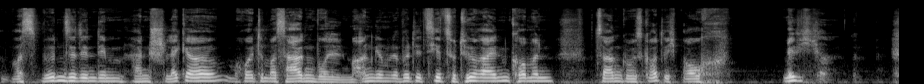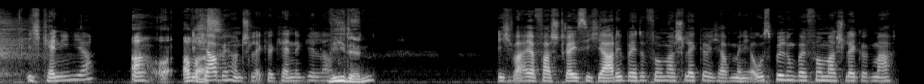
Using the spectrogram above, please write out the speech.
Was würden Sie denn dem Herrn Schlecker heute mal sagen wollen? Mal angenommen, er wird jetzt hier zur Tür reinkommen sagen, Grüß Gott, ich brauche Milch. Ich kenne ihn ja. Ah, aber ah, Ich habe Herrn Schlecker kennengelernt. Wie denn? Ich war ja fast 30 Jahre bei der Firma Schlecker. Ich habe meine Ausbildung bei Firma Schlecker gemacht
